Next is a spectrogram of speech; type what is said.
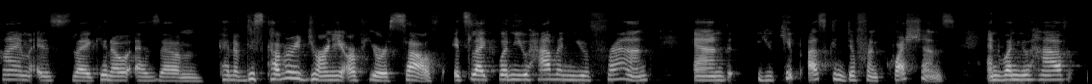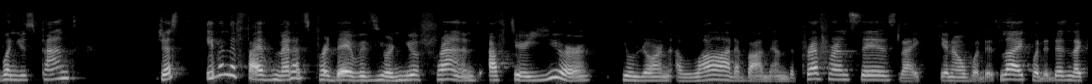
time as like you know as um kind of discovery journey of yourself. It's like when you have a new friend and you keep asking different questions, and when you have when you spend just even the five minutes per day with your new friend after a year you learn a lot about them the preferences like you know what it's like what it doesn't like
